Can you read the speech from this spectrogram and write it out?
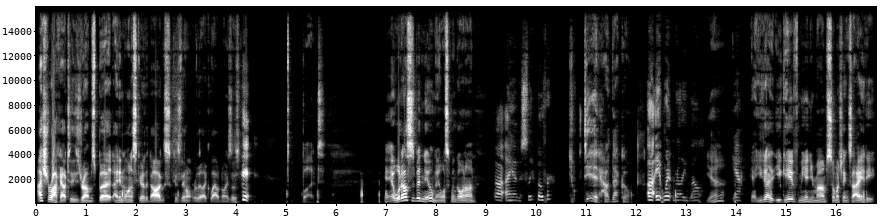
I should rock out to these drums," but I didn't want to scare the dogs because they don't really like loud noises. but yeah, what else has been new, man? What's been going on? Uh, I had a sleepover. You did. How'd that go? Uh, it went really well. Yeah. Yeah. Yeah, you guys, you gave me and your mom so much anxiety,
